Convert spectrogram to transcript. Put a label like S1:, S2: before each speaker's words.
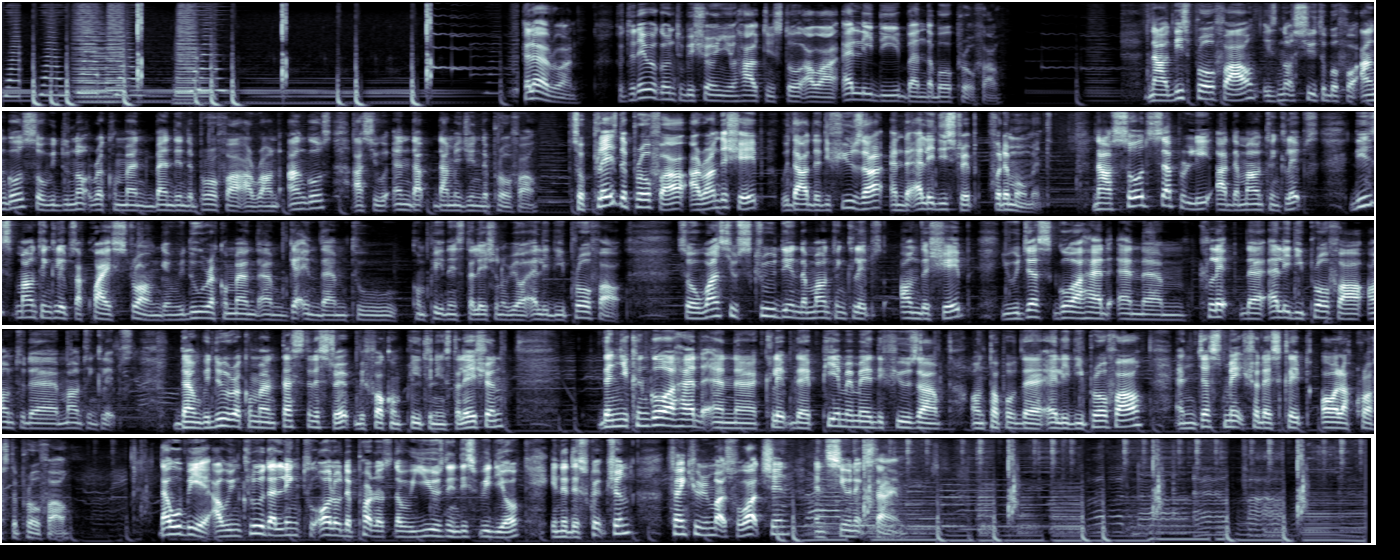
S1: Hello everyone, so today we're going to be showing you how to install our LED bendable profile. Now this profile is not suitable for angles so we do not recommend bending the profile around angles as you will end up damaging the profile. So place the profile around the shape without the diffuser and the LED strip for the moment. Now sold separately are the mounting clips. These mounting clips are quite strong and we do recommend um, getting them to complete the installation of your LED profile. So once you've screwed in the mounting clips on the shape, you just go ahead and um, clip the LED profile onto the mounting clips. Then we do recommend testing the strip before completing installation. Then you can go ahead and uh, clip the PMMA diffuser on top of the LED profile and just make sure that's clipped all across the profile. That will be it. I will include a link to all of the products that we used in this video in the description. Thank you very much for watching and see you next time.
